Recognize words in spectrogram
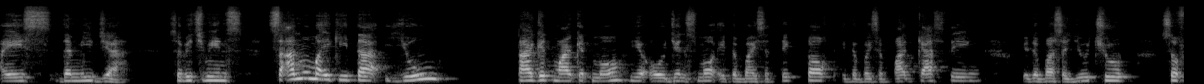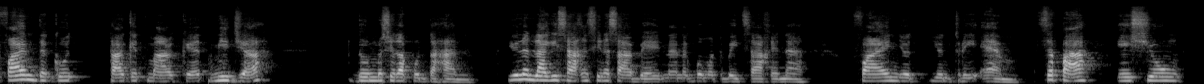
is the media. So which means saan mo makikita yung target market mo, your audience mo, ito ba sa TikTok, ito ba sa podcasting, ito ba sa YouTube. So find the good target market media, doon mo sila puntahan. Yun ang lagi sa akin sinasabi na nagbo-motivate sa akin na find yung, yung 3M. Isa pa is yung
